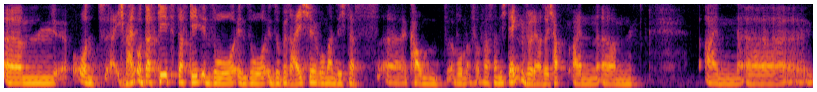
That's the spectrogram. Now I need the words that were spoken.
Ähm, und ich meine, und das geht, das geht in so in so in so Bereiche, wo man sich das äh, kaum, wo man, was man nicht denken würde. Also ich habe einen ähm, ein äh,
